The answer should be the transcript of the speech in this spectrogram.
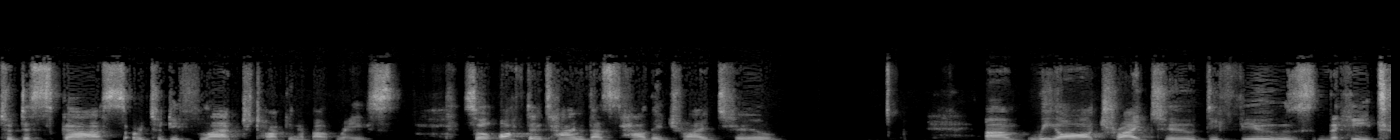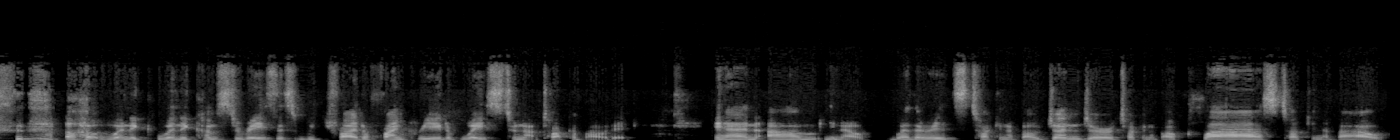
to discuss or to deflect talking about race. So, oftentimes, that's how they try to. Um, we all try to diffuse the heat uh, when it when it comes to races. We try to find creative ways to not talk about it, and um, you know whether it's talking about gender, talking about class, talking about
